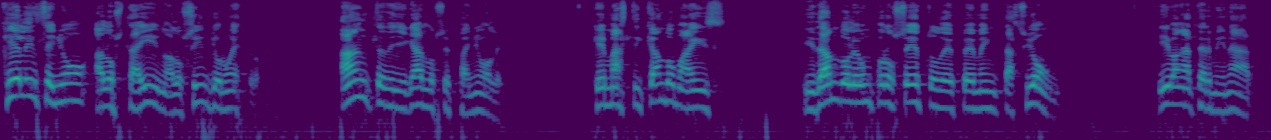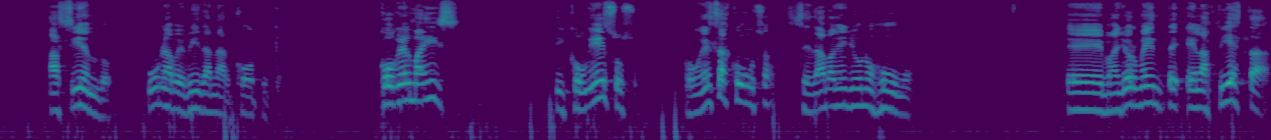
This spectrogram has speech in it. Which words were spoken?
¿quién le enseñó a los taínos, a los indios nuestros, antes de llegar los españoles, que masticando maíz y dándole un proceso de fermentación, iban a terminar haciendo una bebida narcótica. Con el maíz. Y con esos, con esas cosas se daban ellos unos humos eh, mayormente en la fiesta,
